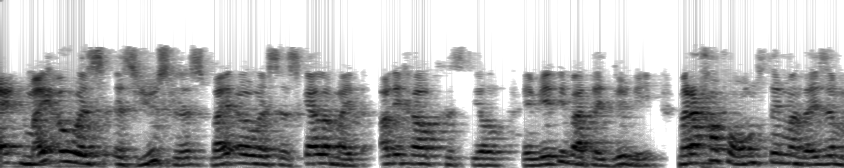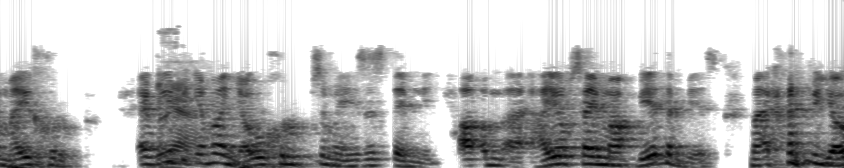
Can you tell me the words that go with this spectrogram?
ek my oues is useless my oues is skelm hy het al die geld gesteel hy weet nie wat hy doen nie maar ek gaan vir hom stem want hy's in my groep Ek wil nie ja. vir een van jou groep se mense stem nie. Um, hy of sy mag beter wees, maar ek gaan nie vir jou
